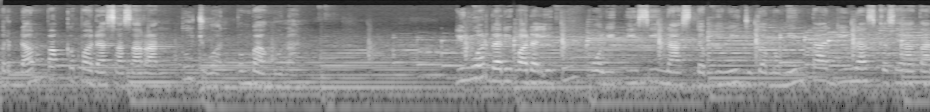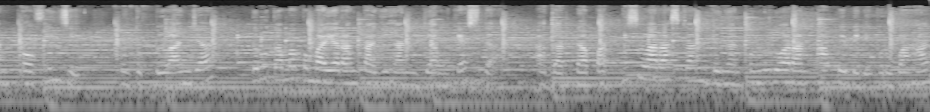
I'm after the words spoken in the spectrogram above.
berdampak kepada sasaran tujuan pembangunan. Di luar daripada itu, politisi Nasdem ini juga meminta Dinas Kesehatan Provinsi untuk belanja terutama pembayaran tagihan jam kesda agar dapat diselaraskan dengan pengeluaran APBD perubahan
